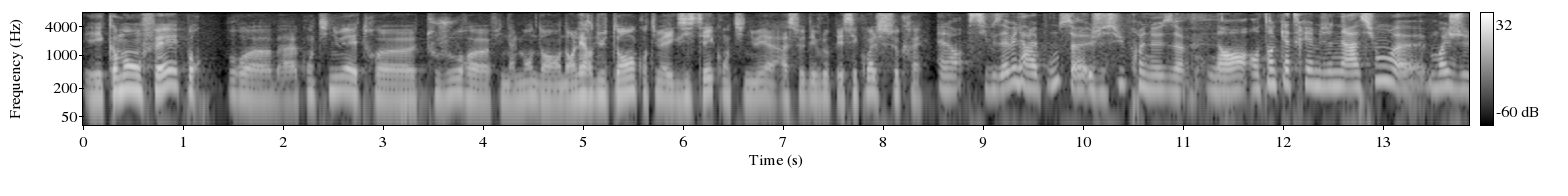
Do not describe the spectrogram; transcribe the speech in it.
Et comment on fait pour pour euh, bah, continuer à être euh, toujours euh, finalement dans, dans l'air du temps, continuer à exister, continuer à, se développer C'est quoi le secret? Alors, si vous avez la réponse, je suis preneuse. Non, en tant que quatrième génération, moi, je,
